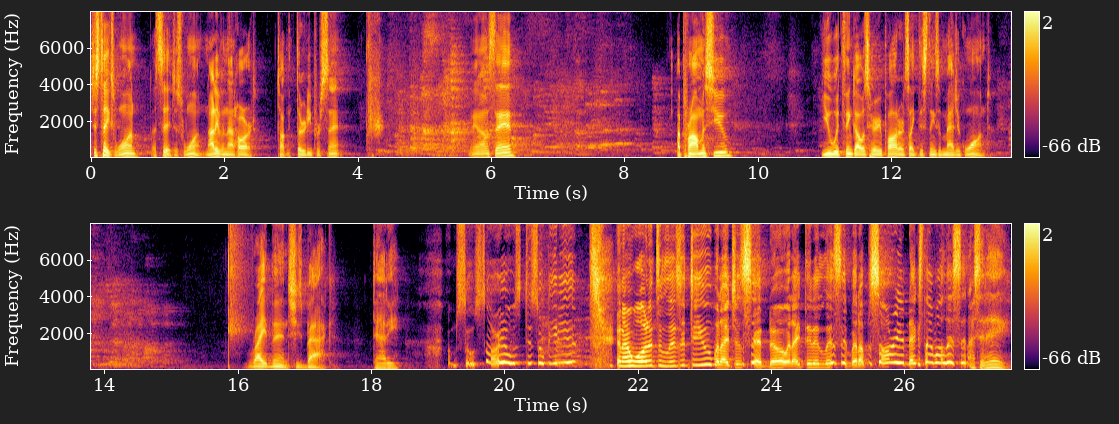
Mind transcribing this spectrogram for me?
Just takes one. That's it, just one. Not even that hard. I'm talking 30%. you know what I'm saying? I promise you, you would think I was Harry Potter. It's like this thing's a magic wand. Right then, she's back. Daddy, I'm so sorry I was disobedient and I wanted to listen to you, but I just said no and I didn't listen, but I'm sorry and next time I'll listen. I said, hey,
